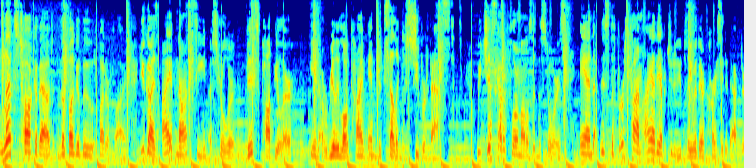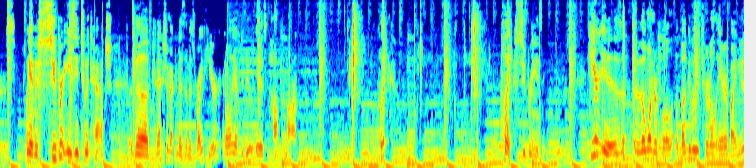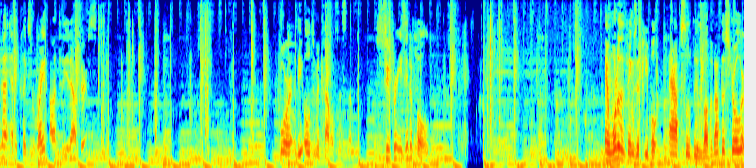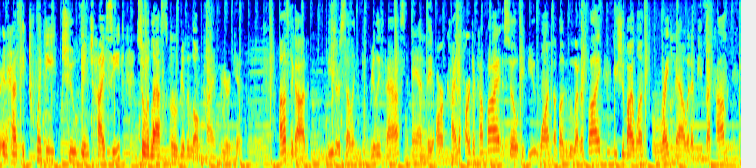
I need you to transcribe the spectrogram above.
Let's talk about the Bugaboo Butterfly. You guys, I have not seen a stroller this popular in a really long time and it's selling super fast. We just got our floor models in the stores, and this is the first time I had the opportunity to play with their car seat adapters. Okay, they're super easy to attach. The connection mechanism is right here, and all you have to do is pop them on. Click. Click, super easy. Here is the wonderful Bugaboo Turtle Air by Nuna, and it clicks right onto the adapters for the ultimate travel system. Super easy to fold. And one of the things that people absolutely love about this stroller, it has a 22 inch high seat, so it lasts a really long time for your kid. Honest to God, these are selling really fast and they are kind of hard to come by. So if you want a Bugaboo Butterfly, you should buy one right now at mbeans.com.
